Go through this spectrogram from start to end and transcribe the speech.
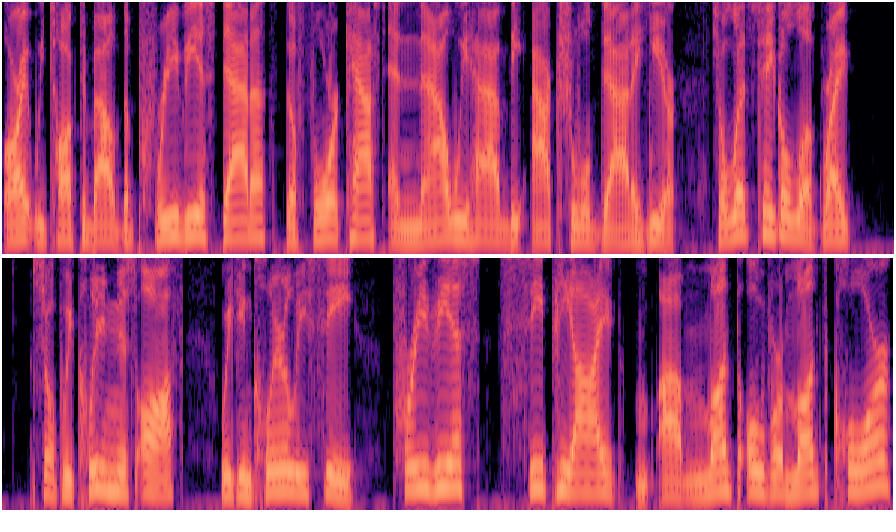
All right, we talked about the previous data, the forecast, and now we have the actual data here. So let's take a look, right? So if we clean this off, we can clearly see previous CPI uh, month over month core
